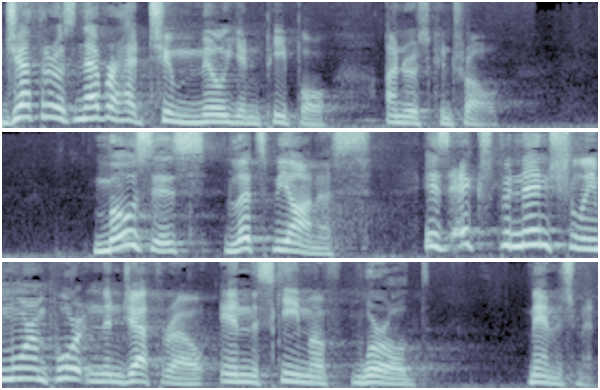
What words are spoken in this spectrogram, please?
Jethro's never had two million people under his control. Moses, let's be honest, is exponentially more important than Jethro in the scheme of world management.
